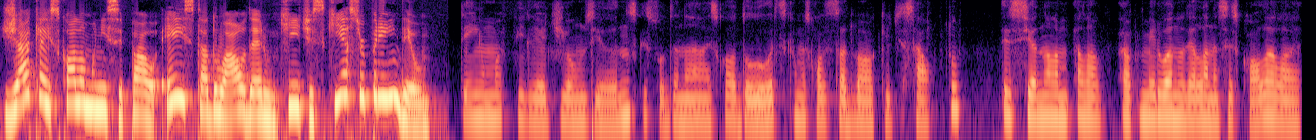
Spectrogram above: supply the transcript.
já que a escola municipal e estadual deram kits que a surpreendeu. Tenho uma filha de 11 anos que estuda na Escola Dolores, que é uma escola estadual aqui de Salto. Esse ano, ela, ela é o primeiro ano dela nessa escola, ela,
